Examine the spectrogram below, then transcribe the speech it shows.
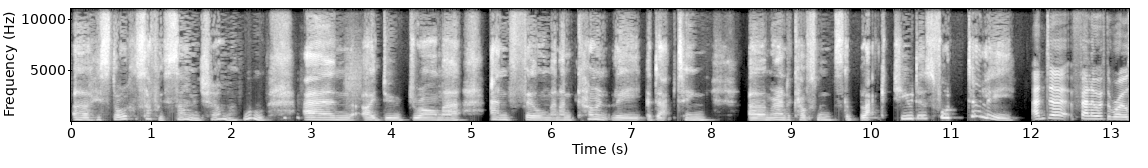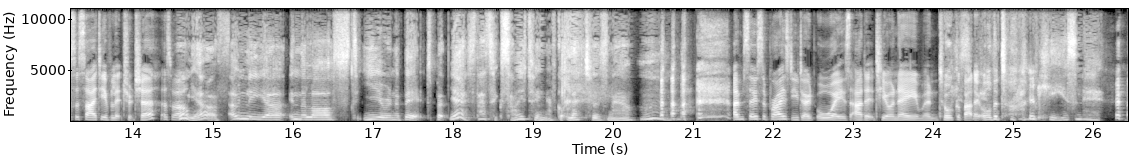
uh, historical stuff with Simon Schama. Ooh. And I do drama and film, and I'm currently adapting uh, Miranda Kaufmann's The Black Tudors for telly and a fellow of the Royal Society of Literature as well. Oh, yeah. Only uh, in the last year and a bit. But yes, that's exciting. I've got letters now. Mm. I'm so surprised you don't always add it to your name and talk about it all the time. Key, isn't it?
